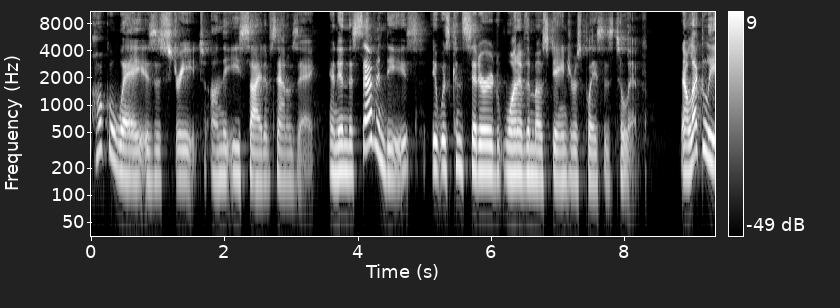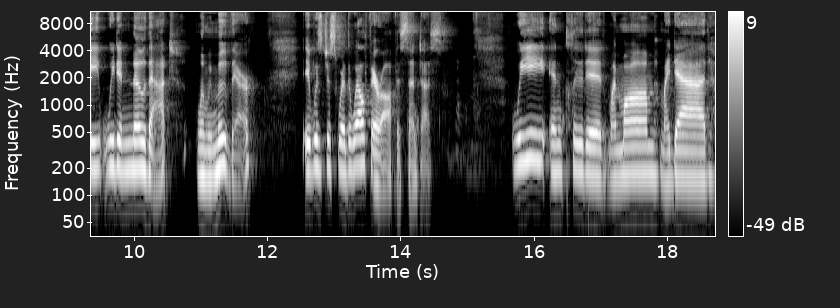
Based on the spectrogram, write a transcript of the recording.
Poco Way is a street on the east side of San Jose. And in the 70s, it was considered one of the most dangerous places to live. Now, luckily, we didn't know that when we moved there. It was just where the welfare office sent us. We included my mom, my dad,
